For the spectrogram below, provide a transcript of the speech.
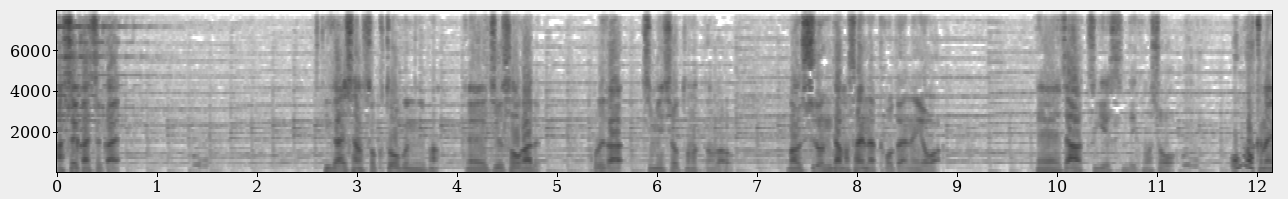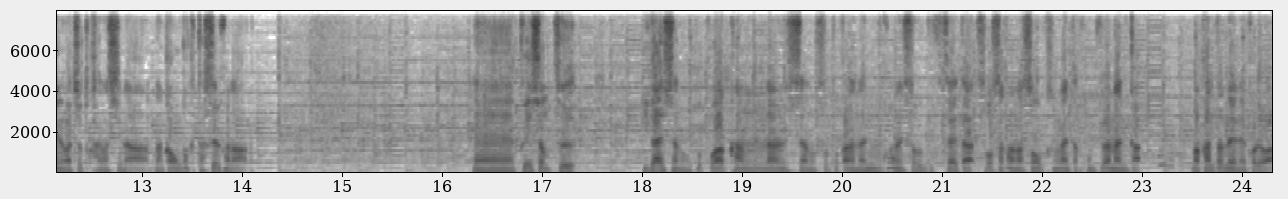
あ、正解正解。被害者の側頭部には、えー、重曹がある。これが致命傷となったのだろう。まあ、後ろに騙されなってことだよね、要は。えー、じゃあ次へ進んでいきましょう。音楽ないのがちょっと悲しいな。なんか音楽足せるかな？えー、クエスチョン2。被害者の男は観覧車の外から何も来ない衝撃された。捜査官がそう考えた根拠は何か。まあ簡単だよね、これは。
